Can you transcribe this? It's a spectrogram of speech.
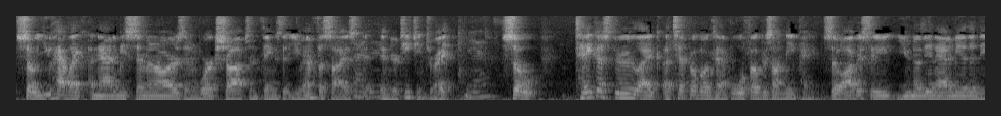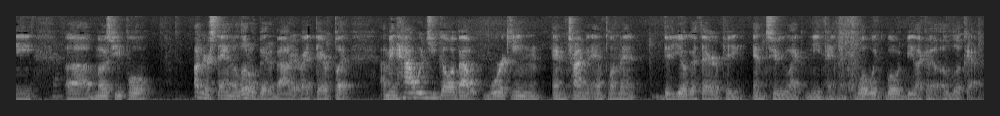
So you have like anatomy seminars and workshops and things that you emphasize in your teachings, right? yes So take us through like a typical example. We'll focus on knee pain. So obviously you know the anatomy of the knee. Uh, most people understand a little bit about it right there, but I mean, how would you go about working and trying to implement the yoga therapy into like knee pain? Like what would what would be like a, a look at it?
